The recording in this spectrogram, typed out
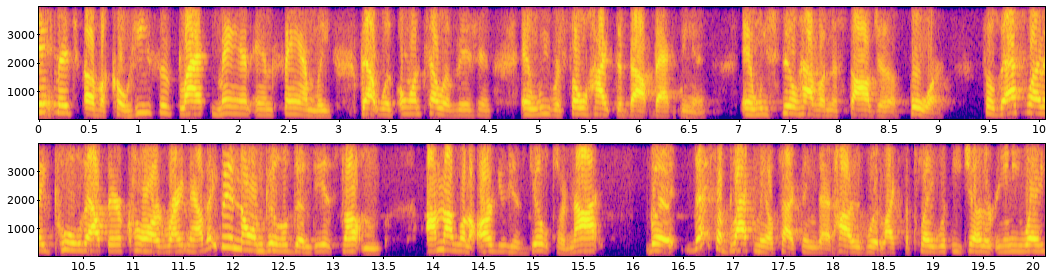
image of a cohesive black man and family that was on television and we were so hyped about back then. And we still have a nostalgia for. So that's why they pulled out their card right now. They've been knowing Bill done did something. I'm not going to argue his guilt or not, but that's a blackmail type thing that Hollywood likes to play with each other anyway.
